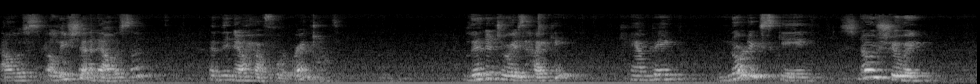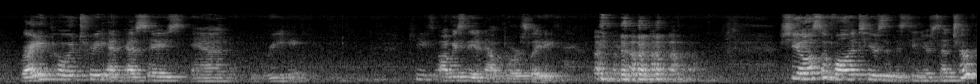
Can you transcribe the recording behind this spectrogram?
Alice, Alicia and Allison, and they now have four grandkids. Lynn enjoys hiking, camping, Nordic skiing, snowshoeing, writing poetry and essays, and reading. She's obviously an outdoors lady. she also volunteers at the Senior Center.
